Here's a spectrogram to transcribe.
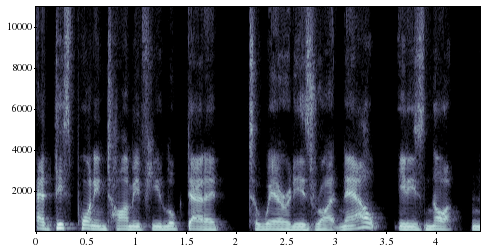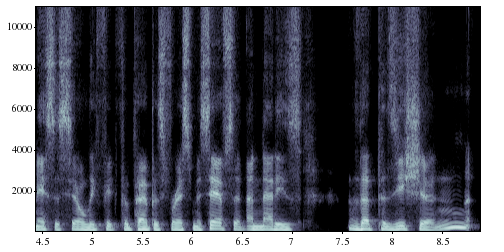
at this point in time, if you looked at it to where it is right now, it is not necessarily fit for purpose for SMSFs. And that is the position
